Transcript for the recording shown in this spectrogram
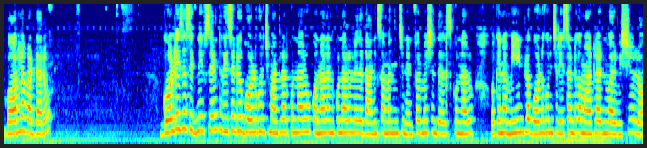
బోర్లా పడ్డారు. గోల్డ్ ఈజ్ అ సిగ్నిఫికెంట్ రీసెంట్గా గోల్డ్ గురించి మాట్లాడుకున్నారు కొనాలనుకున్నారు లేదా దానికి సంబంధించిన ఇన్ఫర్మేషన్ తెలుసుకున్నారు. ఓకేనా మీ ఇంట్లో గోల్డ్ గురించి రీసెంట్గా మాట్లాడిన వారి విషయంలో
